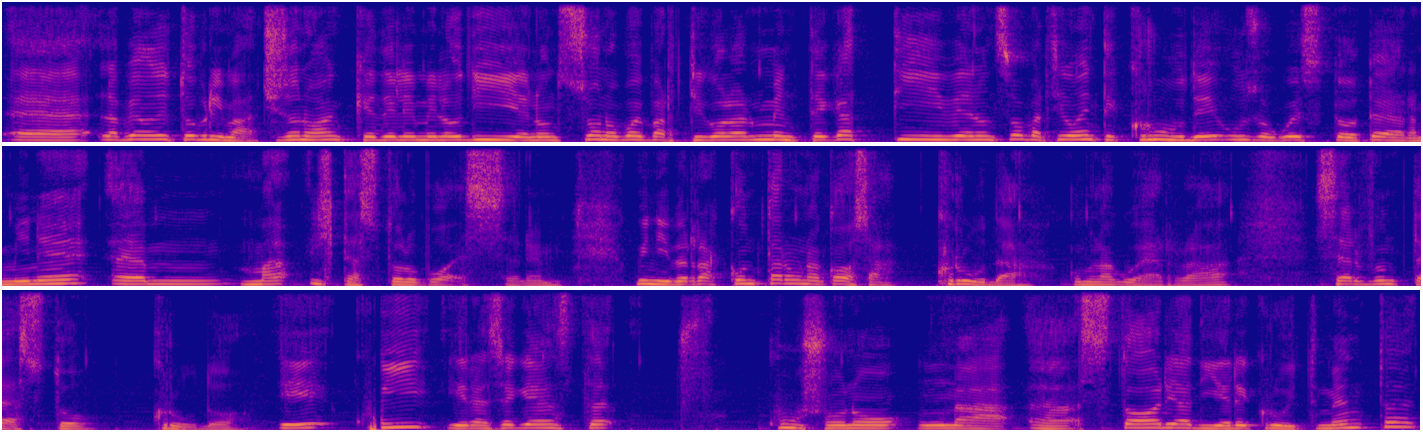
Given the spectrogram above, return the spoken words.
eh, l'abbiamo detto prima, ci sono anche delle melodie, non sono poi particolarmente cattive, non sono particolarmente crude, uso questo termine, ehm, ma il testo lo può essere. Quindi per raccontare una cosa cruda come la guerra serve un testo crudo e qui i Rise Against cuciono una uh, storia di recruitment.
